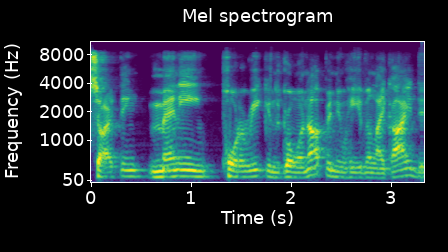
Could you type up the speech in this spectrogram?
So I think many Puerto Ricans growing up in New Haven, like I did,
